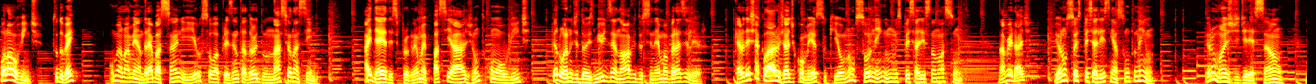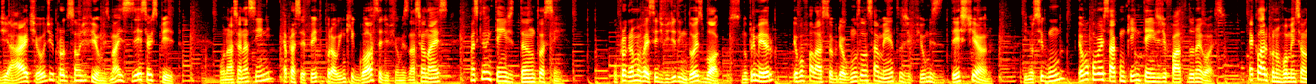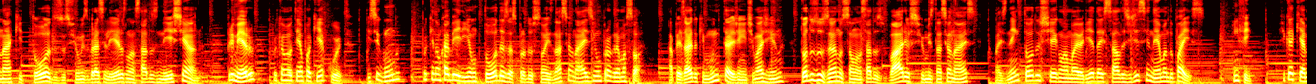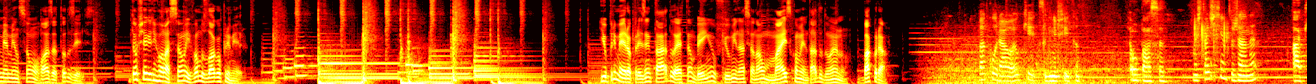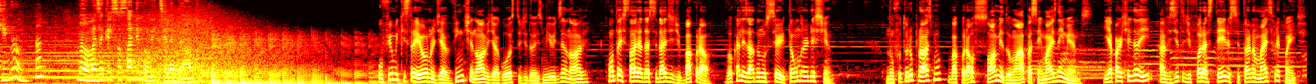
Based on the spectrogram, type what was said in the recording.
Olá, ouvinte, tudo bem? O meu nome é André Bassani e eu sou o apresentador do Nacionacine. A ideia desse programa é passear, junto com o ouvinte, pelo ano de 2019 do cinema brasileiro. Quero deixar claro já de começo que eu não sou nenhum especialista no assunto. Na verdade, eu não sou especialista em assunto nenhum. Eu não manjo de direção, de arte ou de produção de filmes, mas esse é o espírito. O Nacionacine é para ser feito por alguém que gosta de filmes nacionais, mas que não entende tanto assim. O programa vai ser dividido em dois blocos. No primeiro, eu vou falar sobre alguns lançamentos de filmes deste ano. E no segundo, eu vou conversar com quem entende de fato do negócio. É claro que eu não vou mencionar aqui todos os filmes brasileiros lançados neste ano. Primeiro, porque o meu tempo aqui é curto. E segundo, porque não caberiam todas as produções nacionais em um programa só. Apesar do que muita gente imagina, todos os anos são lançados vários filmes nacionais, mas nem todos chegam à maioria das salas de cinema do país. Enfim, Fica aqui a minha menção honrosa a todos eles. Então chega de enrolação e vamos logo ao primeiro. E o primeiro apresentado é também o filme nacional mais comentado do ano, Bacurau. Bacurau é o que que significa? É um pássaro. Mas tá extinto já, né? Aqui não. Ah. Não, mas é que ele só sai de noite, ele é bravo. O filme que estreou no dia 29 de agosto de 2019 conta a história da cidade de Bacurau, localizada no sertão nordestino. No futuro próximo, Bacurau some do mapa sem mais nem menos, e a partir daí, a visita de forasteiros se torna mais frequente.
